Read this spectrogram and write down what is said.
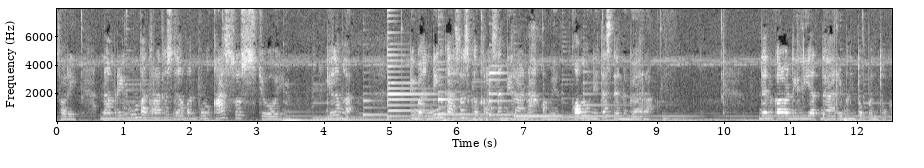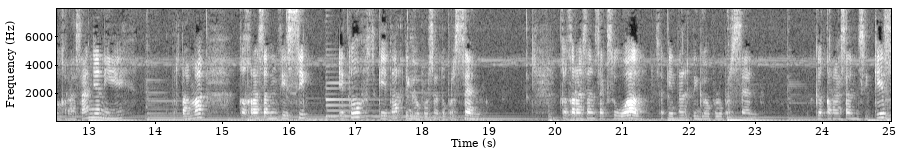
sorry 6.480 kasus coy gila nggak dibanding kasus kekerasan di ranah komunitas dan negara. Dan kalau dilihat dari bentuk-bentuk kekerasannya nih pertama kekerasan fisik itu sekitar 31% kekerasan seksual sekitar 30% kekerasan psikis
